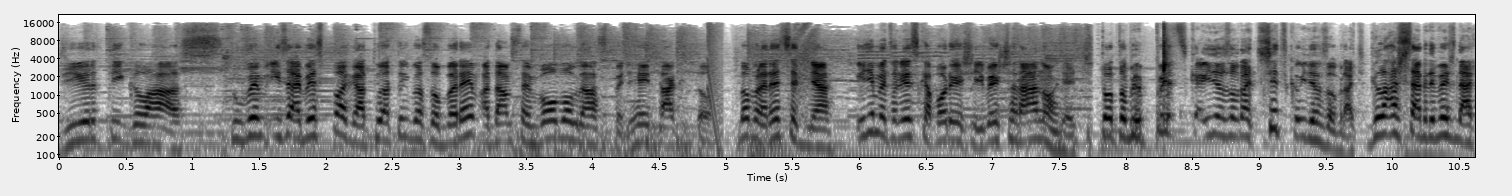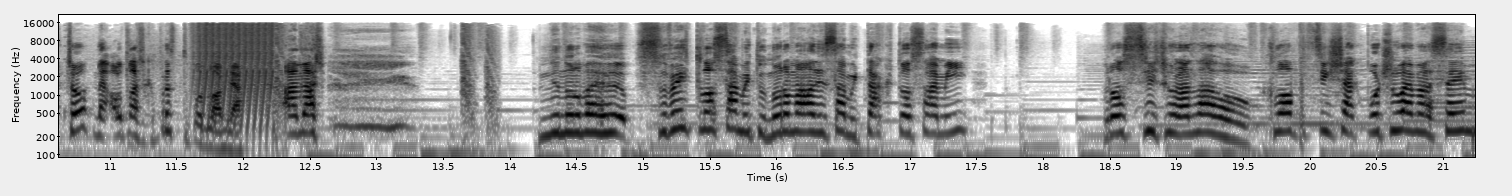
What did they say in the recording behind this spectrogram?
Dirty Glass. Tu viem ísť aj bez plagátu, ja tu iba zoberiem a dám ten wallblock naspäť, hej, takto. Dobre, reset dňa. Ideme to dneska poriešiť, vieš ráno hneď. Toto bude pecka, idem zobrať, všetko idem zobrať. Glass shard, vieš na čo? Na otlačku prstu podľa mňa. A máš... Nenormálne, svetlo sa mi tu, normálne sa mi, takto sa mi rozsviečil nad hlavou. Chlopci, však počúvaj ma sem,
